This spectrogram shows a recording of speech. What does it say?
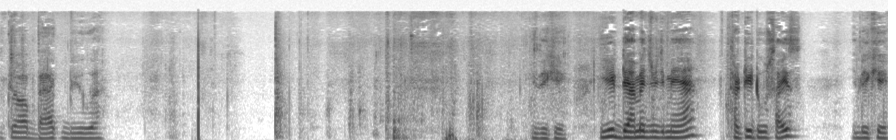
इसका बैक व्यू है। ये देखिए ये डैमेज में है थर्टी टू साइज़ ये देखिए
